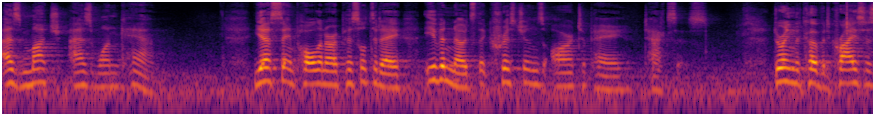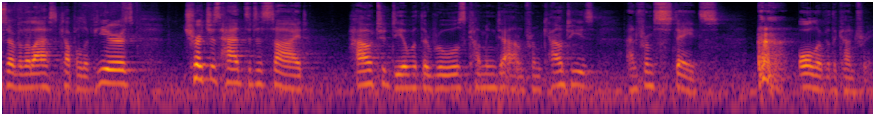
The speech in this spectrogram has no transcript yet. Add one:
as much as one can. Yes, St. Paul in our epistle today even notes that Christians are to pay taxes. During the COVID crisis over the last couple of years, churches had to decide how to deal with the rules coming down from counties and from states all over the country.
